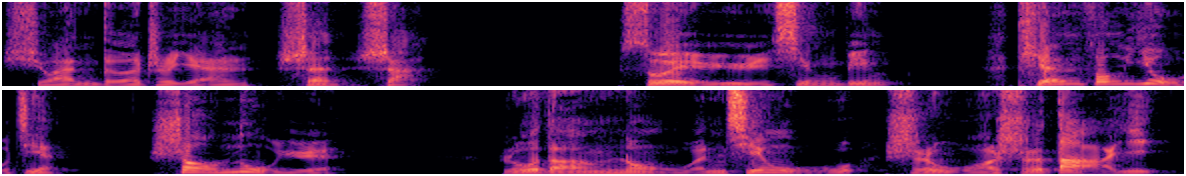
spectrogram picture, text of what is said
玄德之言甚善。”遂欲兴兵，田丰又见，少怒曰：“汝等弄文轻武，使我失大义。”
